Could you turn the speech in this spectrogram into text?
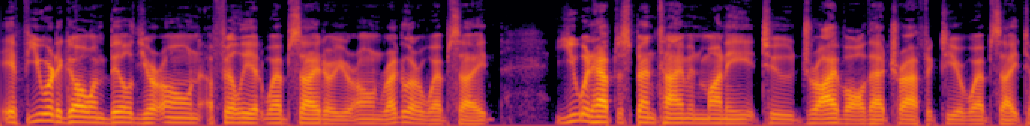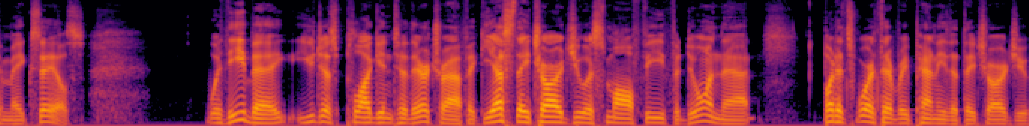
If you were to go and build your own affiliate website or your own regular website, you would have to spend time and money to drive all that traffic to your website to make sales. With eBay, you just plug into their traffic. Yes, they charge you a small fee for doing that, but it's worth every penny that they charge you.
